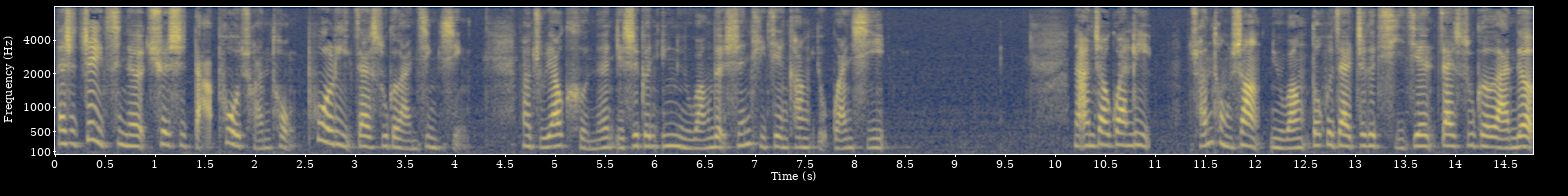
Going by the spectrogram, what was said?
但是这一次呢，却是打破传统，破例在苏格兰进行。那主要可能也是跟英女王的身体健康有关系。那按照惯例，传统上女王都会在这个期间在苏格兰的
